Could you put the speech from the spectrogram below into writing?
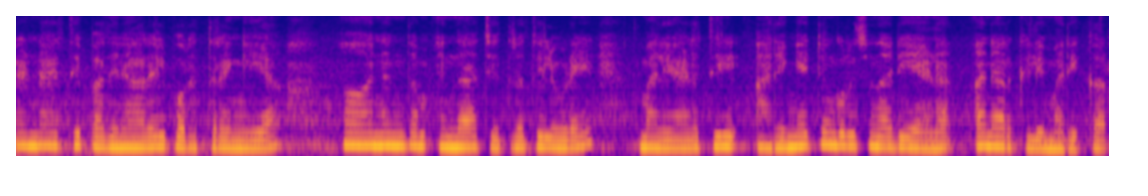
രണ്ടായിരത്തി പതിനാറിൽ പുറത്തിറങ്ങിയ ആനന്ദം എന്ന ചിത്രത്തിലൂടെ മലയാളത്തിൽ അരങ്ങേറ്റം കുറിച്ച നടിയാണ് അനാർക്കലി മരിക്കർ.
